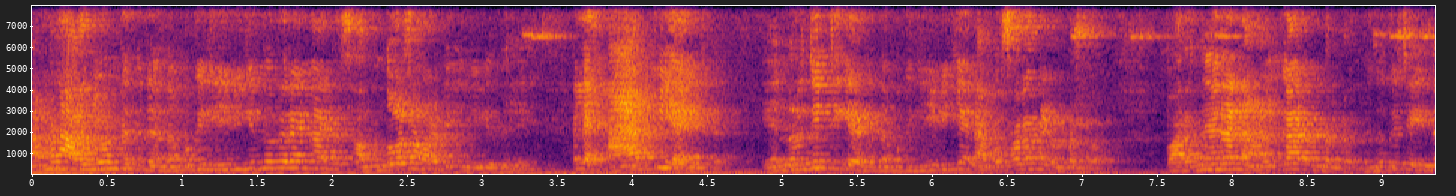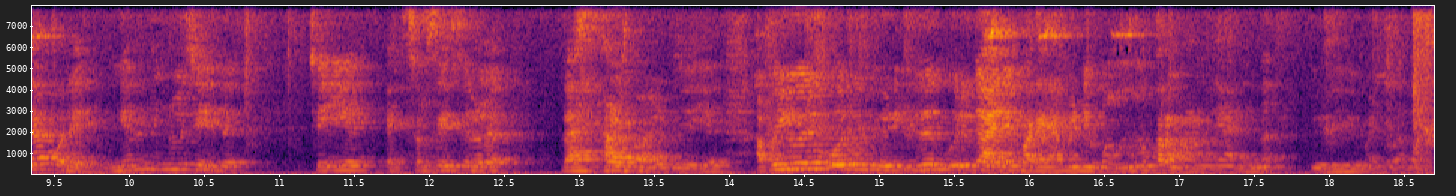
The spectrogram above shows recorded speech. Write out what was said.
നമ്മൾ അറിഞ്ഞുകൊണ്ട് എന്തിനാ നമുക്ക് ജീവിക്കുന്നവരെ കാലം സന്തോഷമായിട്ട് ജീവിക്കുന്നില്ലേ? അല്ലെ? ഹാപ്പി ആയിട്ട് എനർജറ്റിക് ആയിട്ട് നമുക്ക് ജീവിക്കാൻ അവസരങ്ങളുണ്ടല്ലോ. പറഞ്ഞുതരാൻ ആൾക്കാരുണ്ടല്ലോ. നിങ്ങൾക്ക് ചെയ്താൽ പോരെ. ഇങ്ങനെ നിങ്ങൾ ചെയ്ത് ചെയ്യേ. എക്സർസൈസുകൾ ധാരാളമായിട്ട് ചെയ്യുക അപ്പോൾ ഈ ഒരു ഒരു ഇത് ഒരു കാര്യം പറയാൻ വേണ്ടി മാത്രമാണ് ഞാൻ ഇന്ന് വീഡിയോയുമായിട്ട് വന്നത്.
